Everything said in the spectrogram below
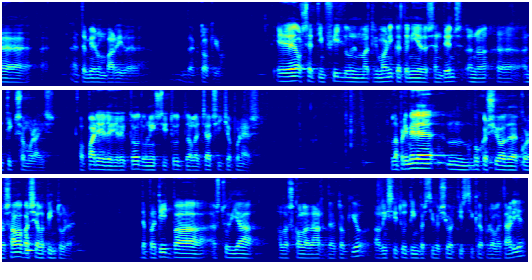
eh, també en un barri de, de Tòquio. Era el sèptim fill d'un matrimoni que tenia descendents en eh, antics samurais. El pare era director d'un institut de l'exèrcit japonès. La primera mm, vocació de Kurosawa va ser la pintura. De petit va estudiar a l'Escola d'Art de Tòquio, a l'Institut d'Investigació Artística Proletària,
